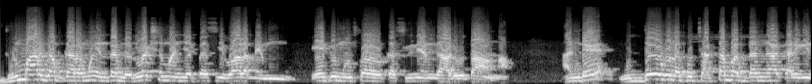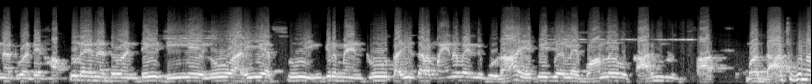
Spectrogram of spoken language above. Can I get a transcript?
దుర్మార్గకరము ఎంత నిర్లక్ష్యం అని చెప్పేసి ఇవాళ మేము ఏపీ మున్సిపల్ వర్కర్స్ యూనియన్గా అడుగుతా ఉన్నాం. అంటే ఉద్యోగులకు చట్టబద్ధంగా కలిగినటువంటి హక్కులైనటువంటి డిఏలు అరియర్స్ ఇంక్రిమెంట్లు తదితరమైనవన్నీ కూడా ఏపీజీఎల్ఐ బాండ్ల కార్మికులు దాచుకున్న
